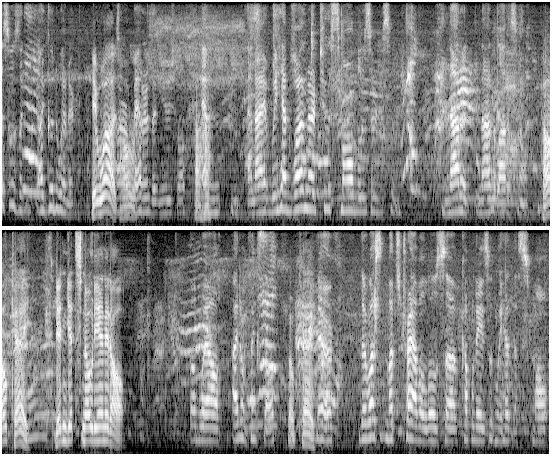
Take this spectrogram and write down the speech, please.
This was a, a good winter, It was. or all right. better than usual. Uh-huh. And and I we had one or two small blizzards and not a not a lot of snow. Okay. Didn't get snowed in at all. Uh, well, I don't think so. Okay. There there wasn't much travel those uh, couple days when we had the small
